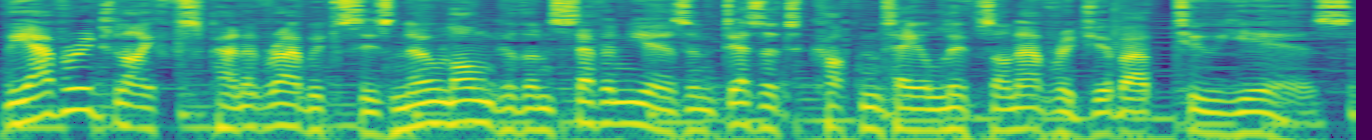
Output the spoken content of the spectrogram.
the average lifespan of rabbits is no longer than 7 years and desert cottontail lives on average about 2 years.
